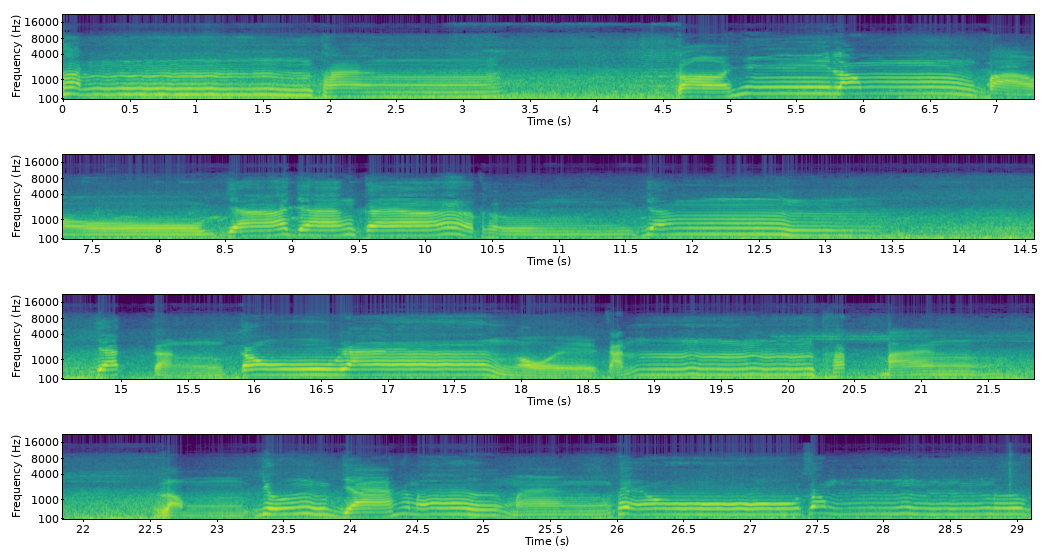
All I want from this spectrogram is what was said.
thanh thang còi long bào giá giang ca thường dân. Chắc cần câu ra ngồi cảnh thách bàn. Lòng dương giả mơ màng theo sông nước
